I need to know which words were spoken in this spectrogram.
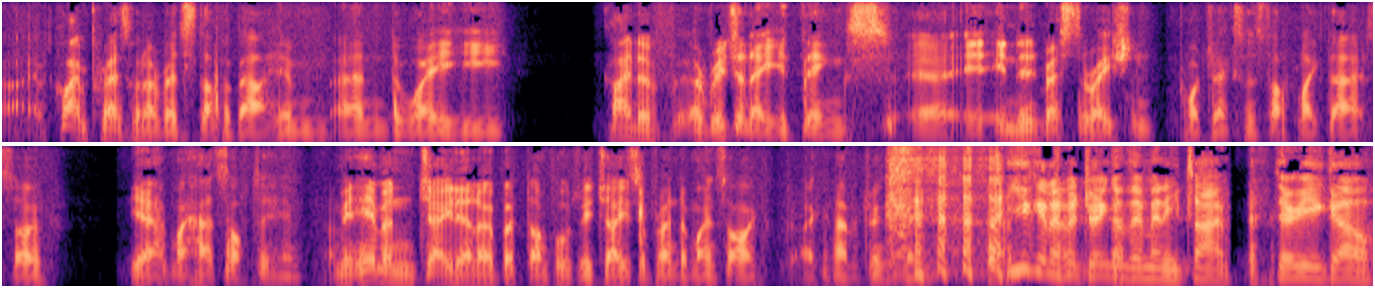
I was quite impressed when I read stuff about him and the way he kind of originated things uh, in, in restoration projects and stuff like that. So. Yeah, my hat's off to him. I mean, him and Jay Leno, but unfortunately, Jay's a friend of mine, so I, I can have a drink with him. you can have a drink with him anytime. There you go.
